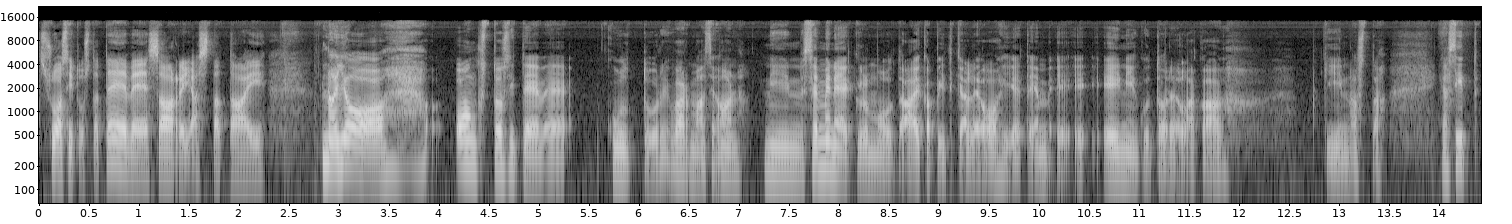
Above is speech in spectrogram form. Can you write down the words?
suositusta TV-sarjasta tai... No joo, onko tosi TV kulttuuri, varmaan se on, niin se menee kyllä multa aika pitkälle ohi, että ei, ei, ei niin kuin todellakaan kiinnosta. Ja sitten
